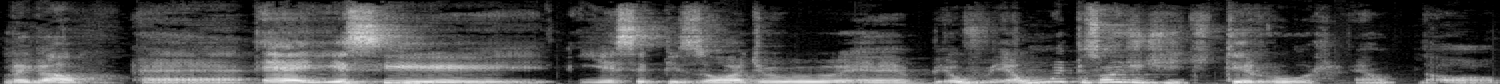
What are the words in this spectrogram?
Legal. É, é, e, esse, e esse episódio é, é um episódio de, de terror. É um, ó,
